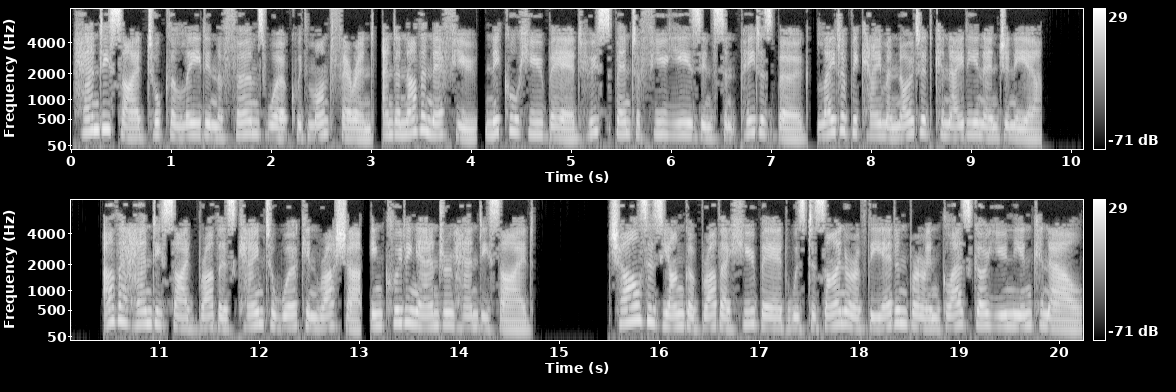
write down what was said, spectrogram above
Handyside took the lead in the firm's work with Montferrand, and another nephew, Nicol Hugh Baird who spent a few years in St. Petersburg, later became a noted Canadian engineer. Other Handyside brothers came to work in Russia, including Andrew Handyside. Charles's younger brother Hugh Baird was designer of the Edinburgh and Glasgow Union Canal.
